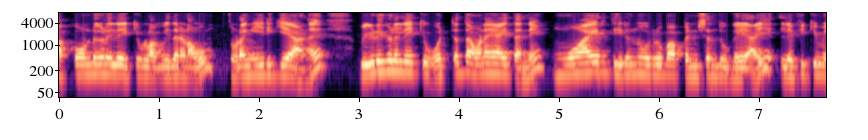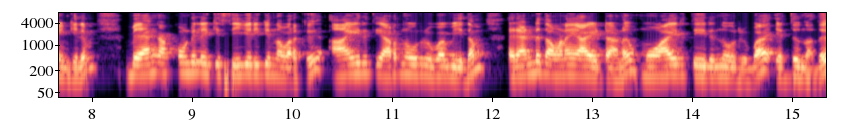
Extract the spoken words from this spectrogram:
അക്കൗണ്ടുകളിലേക്കുള്ള വിതരണവും തുടങ്ങിയിരിക്കുകയാണ്. വീടുകളിലേക്ക് ഒറ്റത്തവണയായി തന്നെ മൂവായിരത്തി ഇരുന്നൂറ് രൂപ പെൻഷൻ തുകയായി ലഭിക്കുമെങ്കിലും ബാങ്ക് അക്കൗണ്ടിലേക്ക് സ്വീകരിക്കുന്നവർക്ക് ആയിരത്തി അറുന്നൂറ് രൂപ വീതം രണ്ട് തവണയായിട്ടാണ് മൂവായിരത്തി ഇരുന്നൂറ് രൂപ എത്തുന്നത്.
